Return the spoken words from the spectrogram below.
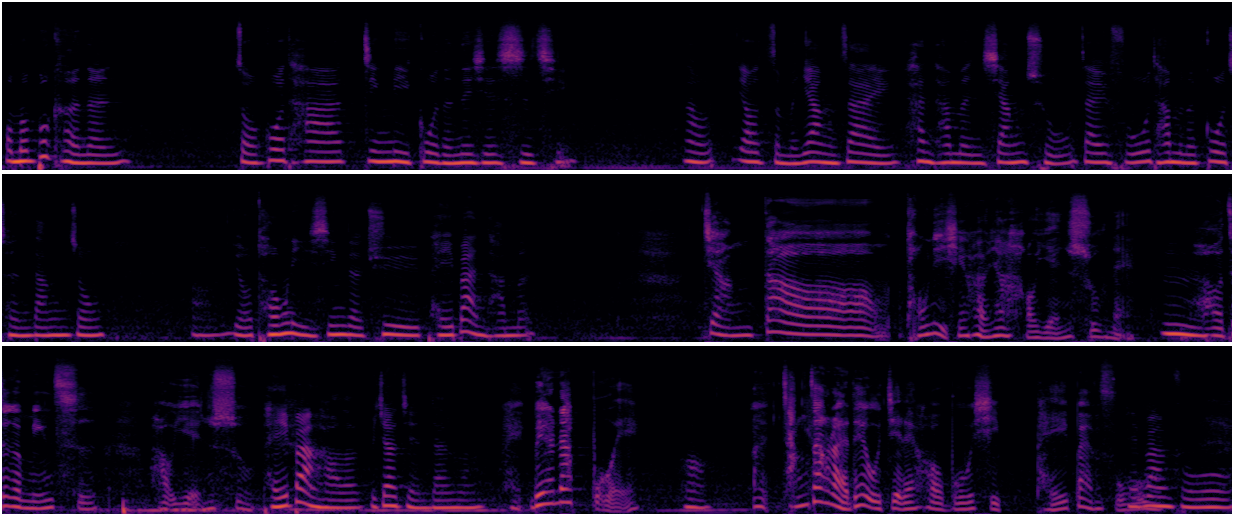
我们不可能走过他经历过的那些事情。那要怎么样在和他们相处，在服务他们的过程当中，啊，有同理心的去陪伴他们？讲到同理心，好像好严肃呢。嗯，好，这个名词好严肃。陪伴好了，比较简单吗？嘿，没有那陪。好，呃，长照来的有一个服务是陪伴服务。陪伴服务。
